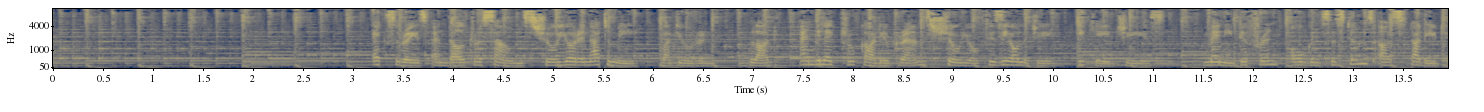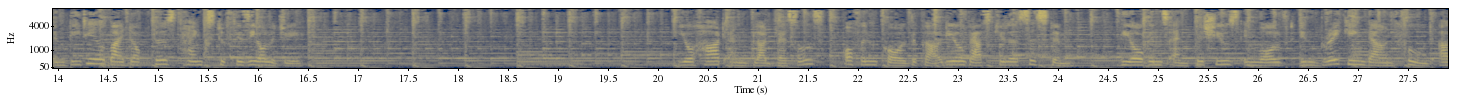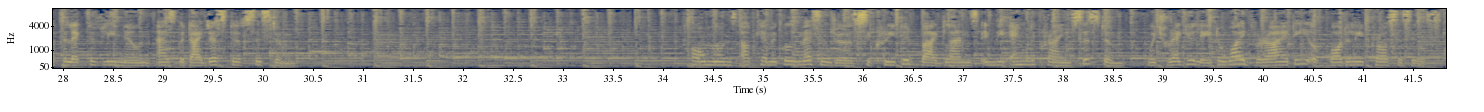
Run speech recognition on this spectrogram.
X-rays and ultrasounds show your anatomy, but urine, blood, and electrocardiograms show your physiology, EKGs. Many different organ systems are studied in detail by doctors thanks to physiology. Your heart and blood vessels, often called the cardiovascular system. The organs and tissues involved in breaking down food are collectively known as the digestive system. Hormones are chemical messengers secreted by glands in the endocrine system, which regulate a wide variety of bodily processes.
